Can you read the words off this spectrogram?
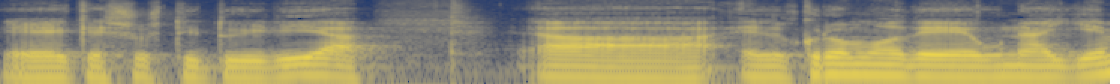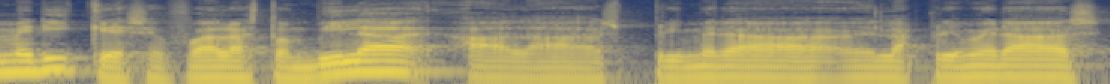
que sustituiría el cromo de una Emery, que se fue a Aston Villa a las primeras, en las primeras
